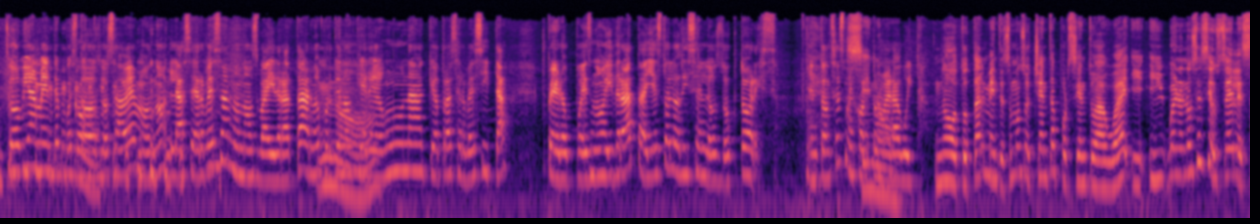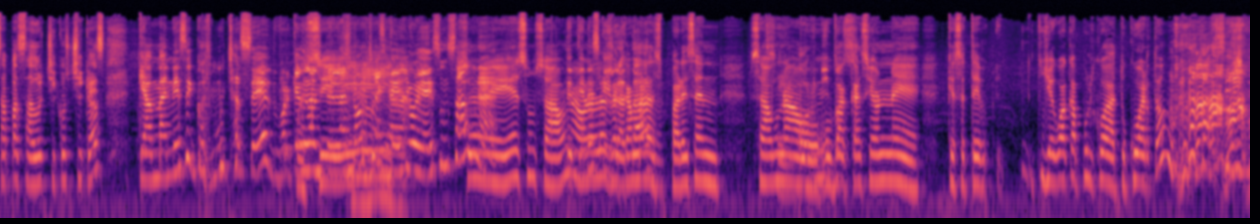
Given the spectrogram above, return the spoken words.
Que obviamente pues ¿Cómo? todos lo sabemos, ¿no? La cerveza no nos va a hidratar, ¿no? Porque uno No. quiere una que otra cervecita, pero pues no hidrata y esto lo dicen los doctores. Entonces mejor Sí, no. tomar agüita. No, totalmente. Somos 80% agua y, y, bueno, no sé si a ustedes les ha pasado, chicos, chicas, que amanecen con mucha sed, porque Pues durante la sí. noche aquello es un sauna. Sí, es un Te sauna. Ahora tienes que las hidratar. recámaras parecen sauna Sí, o- o, eh, que se te llegó a Acapulco a tu cuarto.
